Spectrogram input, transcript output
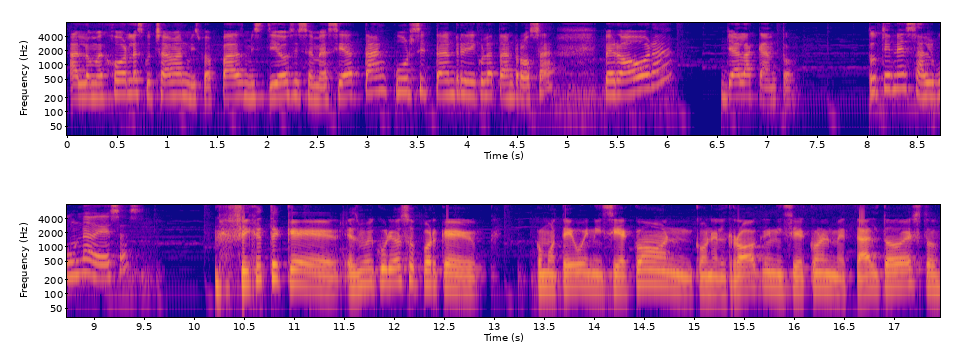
a lo mejor la escuchaban mis papás, mis tíos y se me hacía tan cursi, tan ridícula, tan rosa, pero ahora ya la canto. ¿Tú tienes alguna de esas? Fíjate que es muy curioso porque, como te digo, inicié con, con el rock, inicié con el metal, todo esto.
